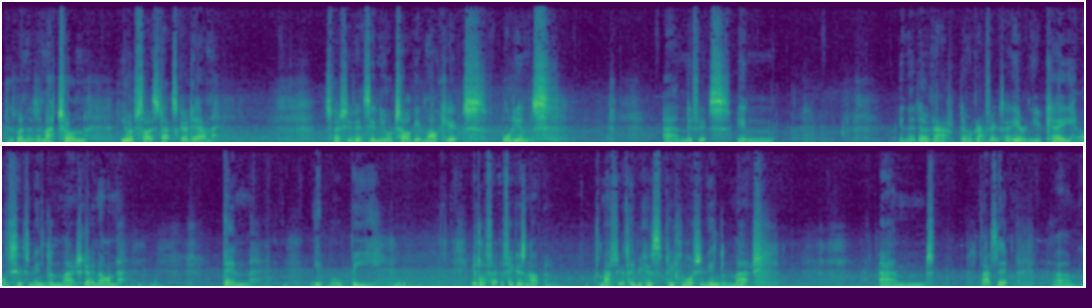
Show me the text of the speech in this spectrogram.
Because when there's a match on, your website stats go down. Especially if it's in your target market audience and if it's in in their demogra- demographics. So here in the UK, obviously, there's an England match going on then it will be it'll affect the figures not dramatically because people are watching the England match and that's it. Um,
